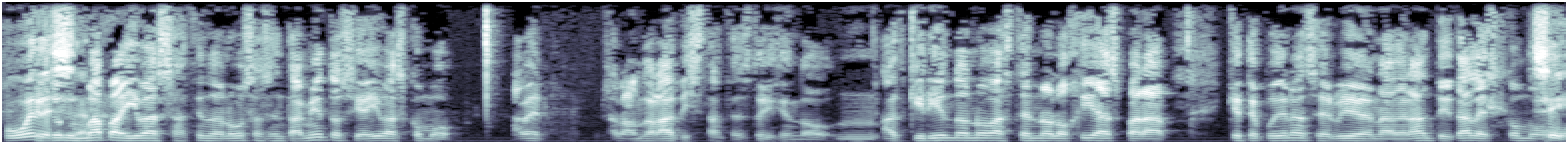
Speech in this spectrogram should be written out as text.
Puede que tú en un mapa ibas haciendo nuevos asentamientos y ahí ibas como, a ver, salvando las distancias, estoy diciendo, mm, adquiriendo nuevas tecnologías para que te pudieran servir en adelante y tal, es como Sí.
